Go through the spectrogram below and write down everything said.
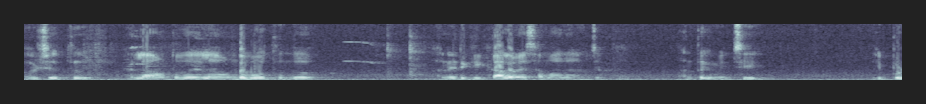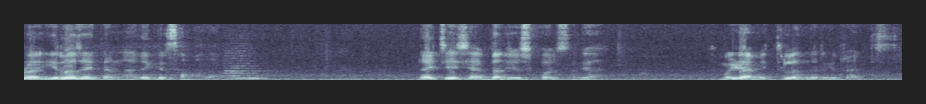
భవిష్యత్తు ఎలా ఉంటుందో ఎలా ఉండబోతుందో అన్నిటికీ కాలమే సమాధానం చెప్తాను అంతకు మించి ఇప్పుడు ఈరోజైతే నా దగ్గర సమాధానం. దయచేసి అర్థం చేసుకోవాల్సిందిగా మీడియా మిత్రులందరికీ ప్రార్థిస్తాను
